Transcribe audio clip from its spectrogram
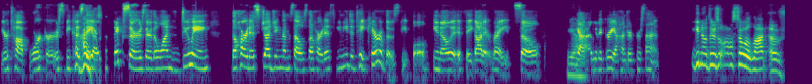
your top workers because right. they are the fixers. They're the ones doing the hardest, judging themselves the hardest. You need to take care of those people, you know, if they got it right. So, yeah, yeah I would agree 100%. You know, there's also a lot of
